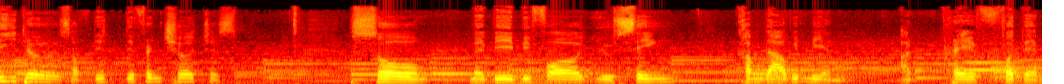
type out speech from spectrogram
leaders of the different churches. So maybe before you sing, come down with me and I pray for them.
